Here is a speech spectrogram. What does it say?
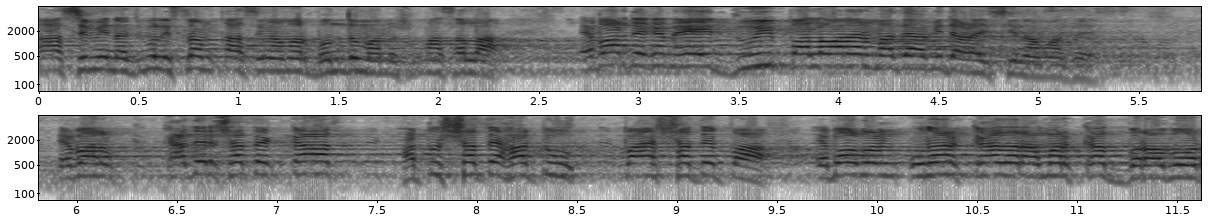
কাসিমি, নাজমুল ইসলাম কাসিমি আমার বন্ধু মানুষ, মাসালা। এবার দেখেন, এই দুই পালোয়ানের মাঝে আমি দাঁড়াইছি না মাঝে এবার কাদের সাথে কাঁধ হাঁটুর সাথে হাঁটু, পায়ের সাথে পা। এবার বলেন ওনার কাঁধ আর আমার কাঁধ বরাবর।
